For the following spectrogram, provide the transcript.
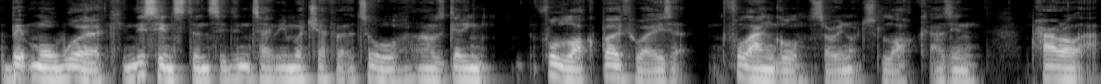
a bit more work. In this instance, it didn't take me much effort at all. I was getting full lock both ways, full angle, sorry, not just lock, as in parallel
